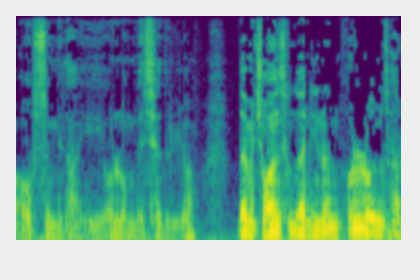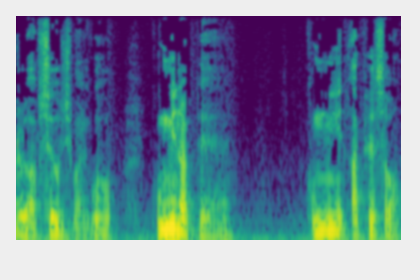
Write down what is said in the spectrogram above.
없습니다. 이 언론 매체들요. 그 다음에 중앙선관위는 언론사를 앞세우지 말고 국민 앞에, 국민 앞에서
